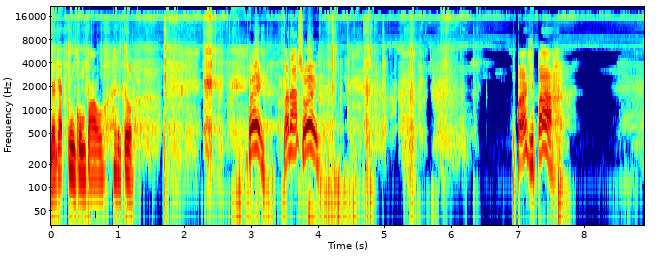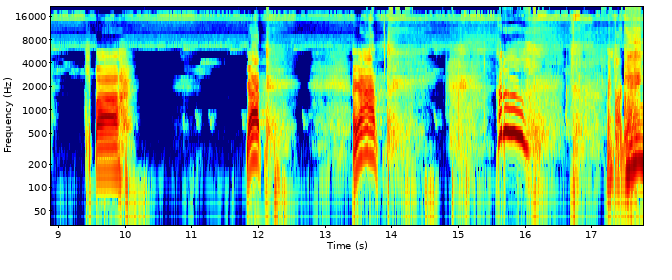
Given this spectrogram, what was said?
gagat king kumpau hari itu hei panas woi kipah kipah kipah gat hangat aduh. Mantap geng.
